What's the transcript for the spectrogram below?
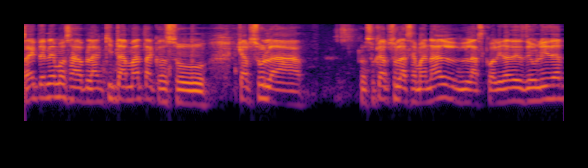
Ahí tenemos a Blanquita Mata con su cápsula con su cápsula semanal, las cualidades de un líder.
